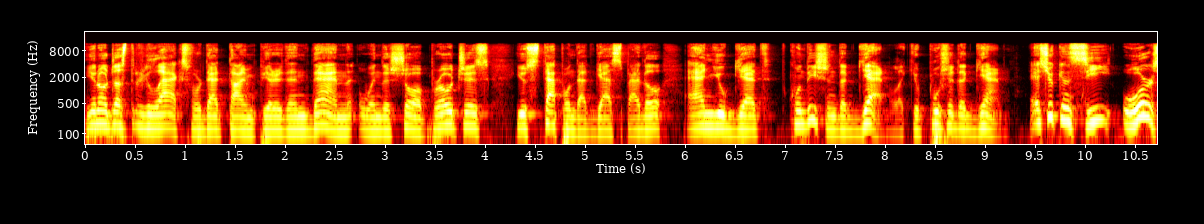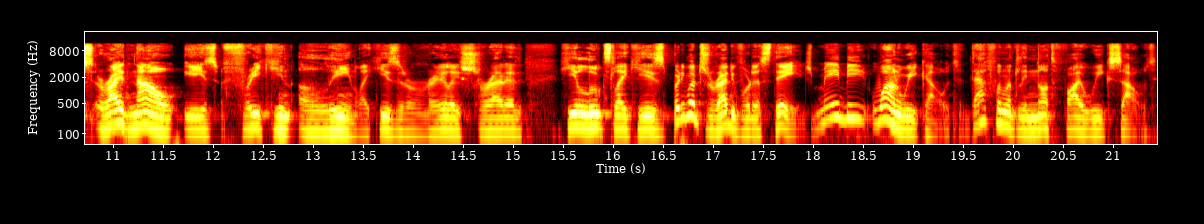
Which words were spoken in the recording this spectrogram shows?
You know, just relax for that time period, and then when the show approaches, you step on that gas pedal and you get conditioned again, like you push it again. As you can see, Urs right now is freaking lean, like he's really shredded. He looks like he's pretty much ready for the stage, maybe one week out, definitely not five weeks out.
